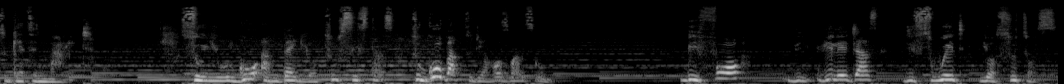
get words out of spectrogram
to getting married. So you will go and beg your two sisters to go back to their husband's home before the villagers dissuade your suitors.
